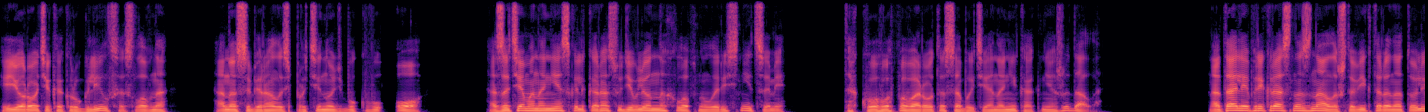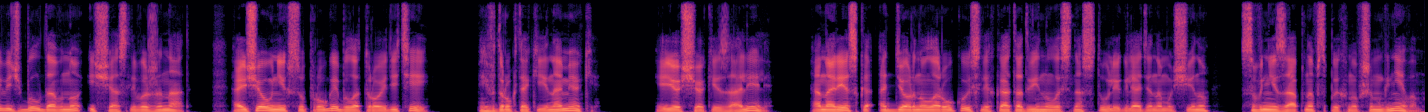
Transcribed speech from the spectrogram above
Ее ротик округлился, словно она собиралась протянуть букву «О», а затем она несколько раз удивленно хлопнула ресницами. Такого поворота событий она никак не ожидала. Наталья прекрасно знала, что Виктор Анатольевич был давно и счастливо женат, а еще у них с супругой было трое детей. И вдруг такие намеки. Ее щеки заолели. Она резко отдернула руку и слегка отодвинулась на стуле, глядя на мужчину с внезапно вспыхнувшим гневом.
